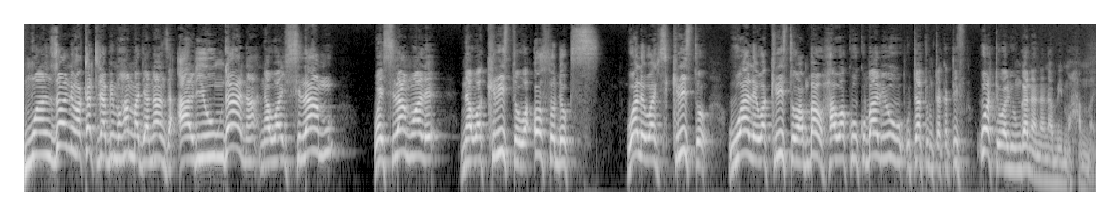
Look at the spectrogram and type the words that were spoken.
mwanzoni, wakati Nabii Muhammad anaanza, aliungana na Waislamu Waislamu wale na Wakristo wa Orthodox, wale Wakristo wale Wakristo ambao hawakukubali huu utatu mtakatifu, wote waliungana na Nabii Muhammad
